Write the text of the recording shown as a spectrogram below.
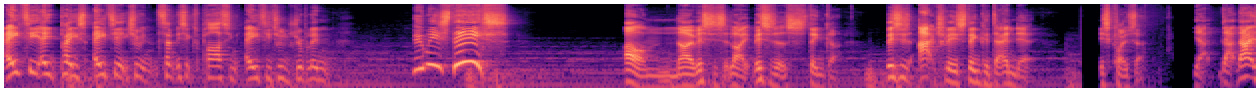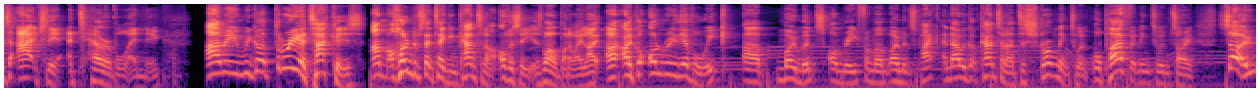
88 pace, 88 shooting, 76 passing, 82 dribbling. Who is this? Oh no, this is like, this is a stinker. This is actually a stinker to end it. It's closer. Yeah, that, that is actually a terrible ending. I mean, we got three attackers. I'm 100% taking Cantona, obviously, as well, by the way. Like, I, I got Henry the other week, uh, Moments, Henry from a Moments pack, and now we've got Cantona to strong link to him, or perfect link to him, sorry. So,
